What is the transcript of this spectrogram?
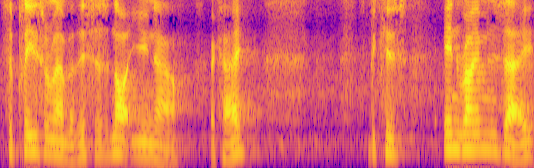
So please remember, this is not you now. Okay? Because in Romans 8,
